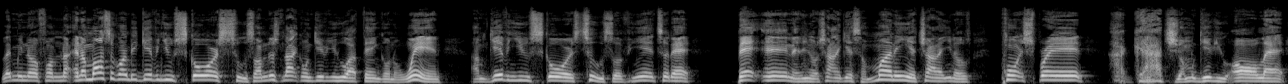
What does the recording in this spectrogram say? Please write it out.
Let me know if I'm not. And I'm also going to be giving you scores too. So I'm just not going to give you who I think going to win. I'm giving you scores too. So if you're into that betting and, you know, trying to get some money and trying to, you know, point spread, I got you. I'm going to give you all that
